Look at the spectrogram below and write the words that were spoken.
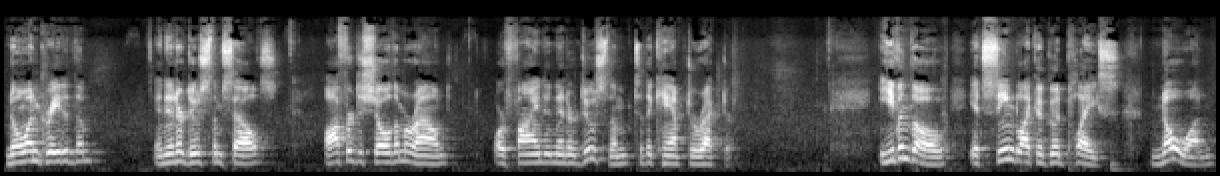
No one greeted them and introduced themselves, offered to show them around, or find and introduce them to the camp director. Even though it seemed like a good place, no one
